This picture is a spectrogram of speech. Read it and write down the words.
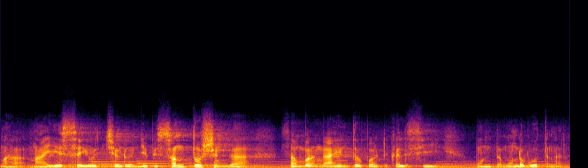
మా నా ఏసై వచ్చాడు అని చెప్పి సంతోషంగా సంబరంగా ఆయనతో పాటు కలిసి ఉండ ఉండబోతున్నారు.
